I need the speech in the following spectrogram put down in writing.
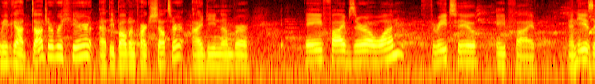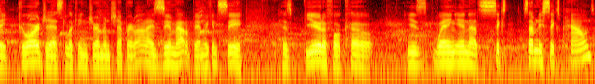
We've got Dodge over here at the Baldwin Park Shelter, ID number A5013285. And he is a gorgeous looking German Shepherd. Why don't I zoom out a bit we can see his beautiful coat. He's weighing in at six, 76 pounds.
